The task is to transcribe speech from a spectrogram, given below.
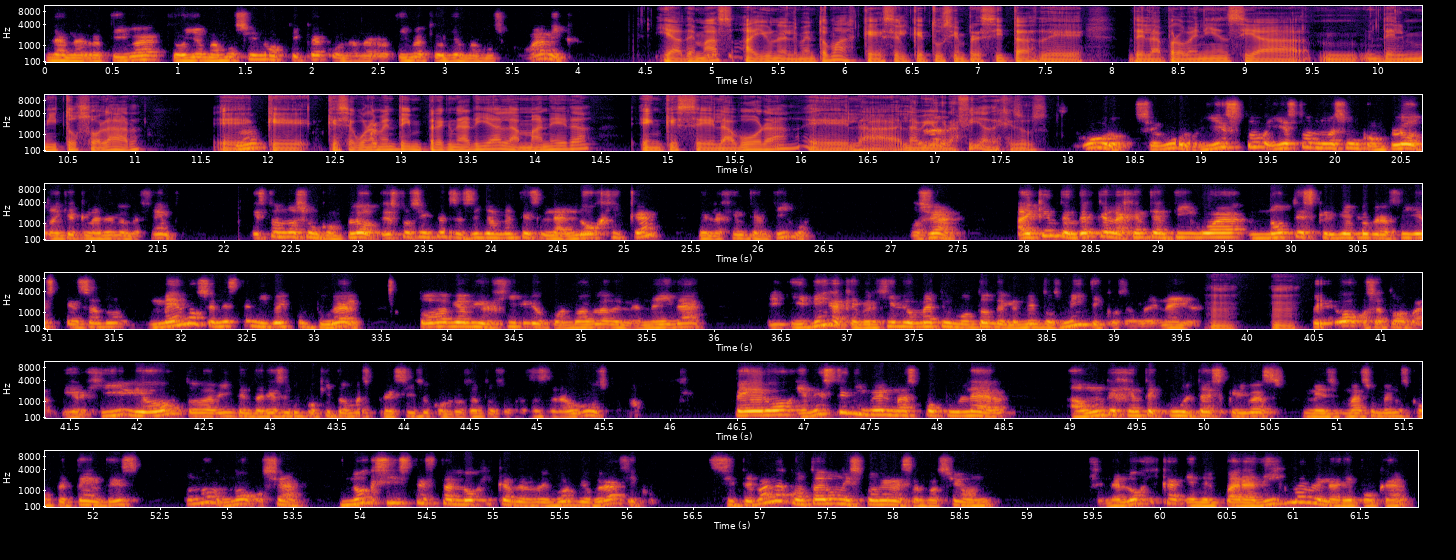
la narrativa que hoy llamamos sinóptica con la narrativa que hoy llamamos coánica. Y además hay un elemento más, que es el que tú siempre citas de, la proveniencia mm, del mito solar, eh, que, que, seguramente impregnaría la manera en que se elabora eh, la, biografía de Jesús. Seguro, seguro. Y esto, y esto no es un complot, hay que aclararle a la gente. Esto no es un complot, esto simple y sencillamente es la lógica de la gente antigua. O sea, hay que entender que la gente antigua no te escribía biografías pensando menos en este nivel cultural. Todavía Virgilio, cuando habla de la Eneida, y, mira que Virgilio mete un montón de elementos míticos en la Eneida. Mm, mm. Pero, o sea, Virgilio todavía intentaría ser un poquito más preciso con los datos sobre César Augusto, ¿no? Pero en este nivel más popular, aún de gente culta, escribas más o menos competentes, no, no, o sea, no existe esta lógica del rigor biográfico. Si te van a contar una historia de salvación, pues en la lógica, en el paradigma de la época,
